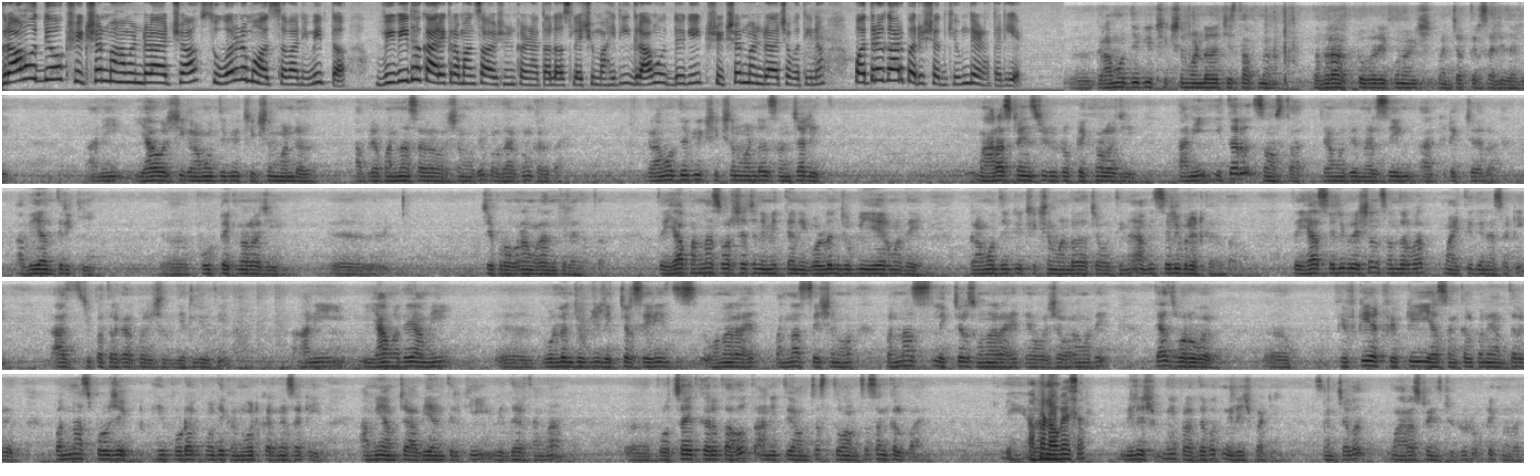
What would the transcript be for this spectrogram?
ग्रामोद्योग शिक्षण महामंडळाच्या सुवर्ण महोत्सवानिमित्त विविध कार्यक्रमांचं आयोजन करण्यात आलं असल्याची माहिती ग्रामौद्योगिक शिक्षण मंडळाच्या वतीनं पत्रकार परिषद घेऊन देण्यात आली आहे. ग्रामौद्योगिक शिक्षण मंडळाची स्थापना पंधरा ऑक्टोबर एकोणावीसशे पंच्याहत्तर साली झाली. आणि यावर्षी ग्रामौद्योगिक शिक्षण मंडळ आपल्या पन्नासाव्या वर्षामध्ये पदार्पण करत आहे. ग्रामौद्योगिक शिक्षण मंडळ संचालित महाराष्ट्र इन्स्टिट्यूट ऑफ टेक्नॉलॉजी आणि इतर संस्था ज्यामध्ये नर्सिंग आर्किटेक्चर अभियांत्रिकी फूड टेक्नॉलॉजी चे प्रोग्राम रन केले जातात. तर ह्या पन्नास वर्षाच्या निमित्ताने गोल्डन जुबली इयरमध्ये ग्रामोद्योगिक शिक्षण मंडळाच्या वतीने आम्ही सेलिब्रेट करत आहोत. तर ह्या सेलिब्रेशन संदर्भात माहिती देण्यासाठी आजची पत्रकार परिषद घेतली होती. आणि ह्यामध्ये आम्ही गोल्डन जुबली लेक्चर सिरीज होणार आहेत. पन्नास सेशन हो पन्नास लेक्चर्स होणार आहेत या वर्षभरामध्ये. त्याचबरोबर फिफ्टी ॲट फिफ्टी ह्या संकल्पनेअंतर्गत पन्नास प्रोजेक्ट हे प्रोडक्टमध्ये कन्वर्ट करण्यासाठी आम्ही आमच्या अभियांत्रिकी विद्यार्थ्यांना प्रोत्साहित करत आहोत आणि ते आमचा तो आमचा संकल्प आहे. आपलं नाव काय सर? निलेश मी प्राध्यापक निलेश पाटील संचालक महाराष्ट्र इन्स्टिट्यूट ऑफ टेक्नॉलॉजी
